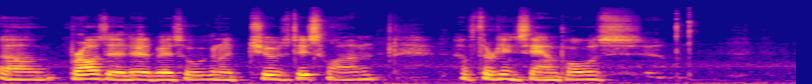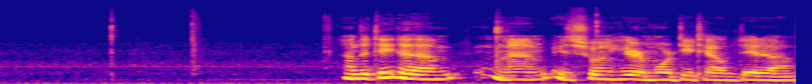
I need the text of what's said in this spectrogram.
um, browse it a little bit, so we're going to choose this one. of 13 samples. And the data um, is showing here more detailed data.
